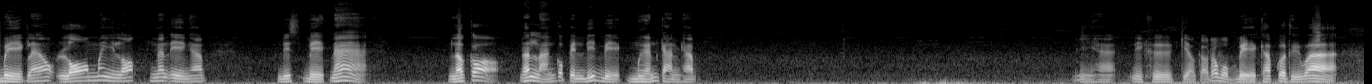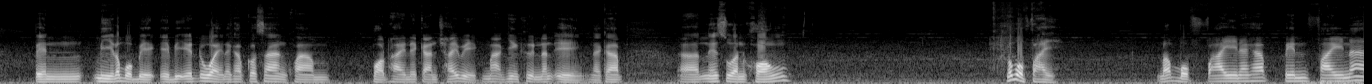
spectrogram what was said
เบรกแล้วล้อไม่ล็อกนั่นเองครับดิสเบรกหน้า แล้วก็ด้านหลังก็เป็นดิสเบรกเหมือนกันครับ นี่ฮะนี่คือเกี่ยวกับระบบเบรกครับก็ถือว่าเป็นมีระบบเบรก ABS ด้วยนะครับก็สร้างความปลอดภัยในการใช้เบรกมากยิ่งขึ้นนั่นเองนะครับในส่วนของระบบไฟ ระบบไฟนะครับเป็นไฟหน้า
